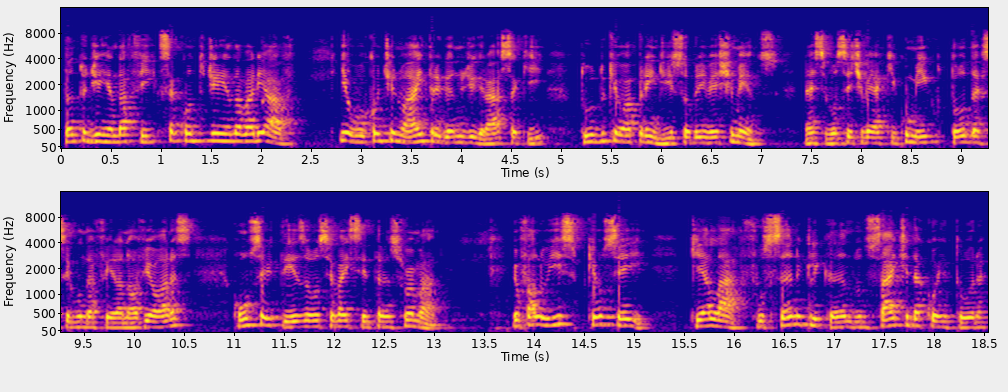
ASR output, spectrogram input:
tanto de renda fixa quanto de renda variável. E eu vou continuar entregando de graça aqui tudo que eu aprendi sobre investimentos. Né? Se você estiver aqui comigo toda segunda-feira, às 9 horas, com certeza você vai ser transformado. Eu falo isso porque eu sei que é lá, fuçando e clicando no site da corretora,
